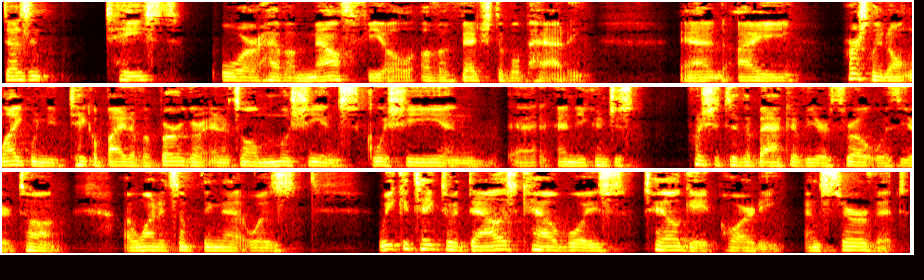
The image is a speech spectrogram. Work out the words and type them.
doesn't taste or have a mouthfeel of a vegetable patty, and I personally don't like when you take a bite of a burger and it's all mushy and squishy and and, and you can just push it to the back of your throat with your tongue. I wanted something that was we could take to a Dallas Cowboys tailgate party and serve it,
